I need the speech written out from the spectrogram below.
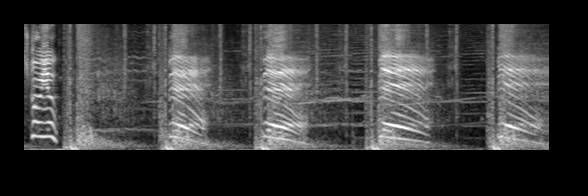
Screw you! Bleh! Bleh! Bleh! Bleh!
